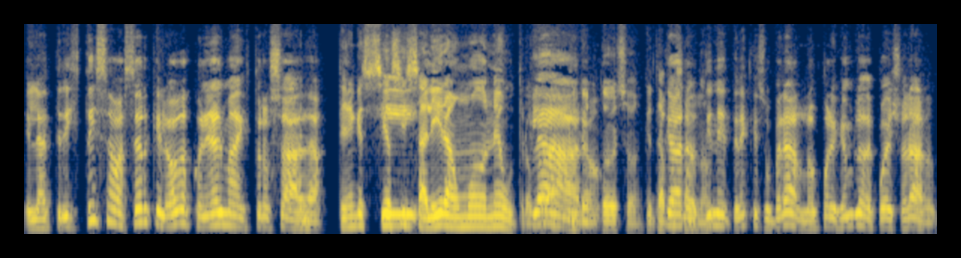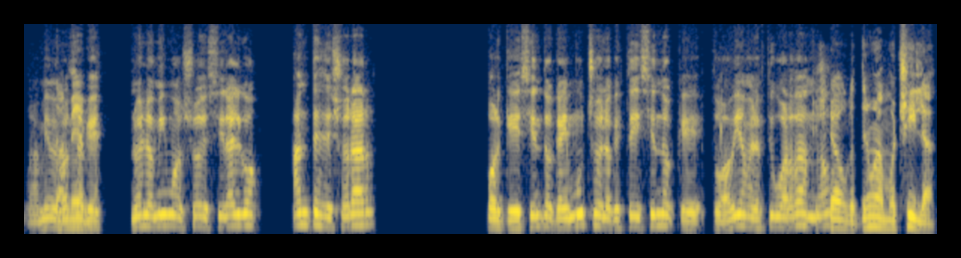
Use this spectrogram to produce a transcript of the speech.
La tristeza va a hacer que lo hagas con el alma destrozada. Tiene que sí o sí salir a un modo neutro para Claro, explicar todo eso que está Claro, pasando. tiene, tenés que superarlo. Por ejemplo, después de llorar. A mí me También. pasa que no es lo mismo yo decir algo antes de llorar, porque siento que hay mucho de lo que estoy diciendo que todavía me lo estoy guardando. que tiene una mochila.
